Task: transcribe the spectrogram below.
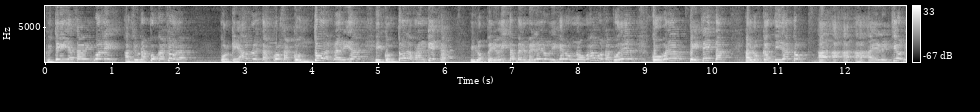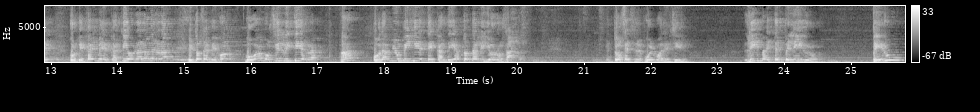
que ustedes ya saben cuál es, hace unas pocas horas, porque hablo estas cosas con toda claridad y con toda franqueza, y los periodistas mermeleros dijeron no vamos a poder cobrar pesetas a los candidatos a elecciones, porque Jaime del Castillo habla la verdad, entonces mejor movamos cielo y tierra, ¿ah? o dame un billete, candidato tal, y yo lo saco. Entonces les vuelvo a decir, Lima está en peligro. Perú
